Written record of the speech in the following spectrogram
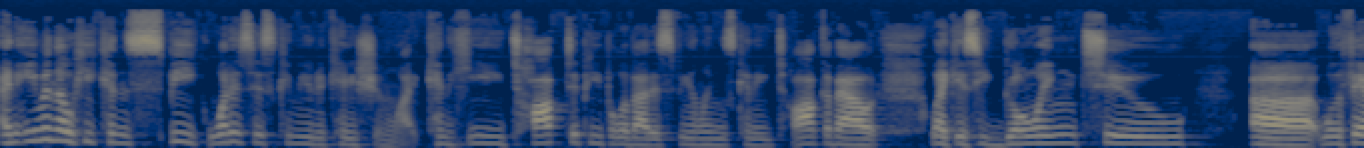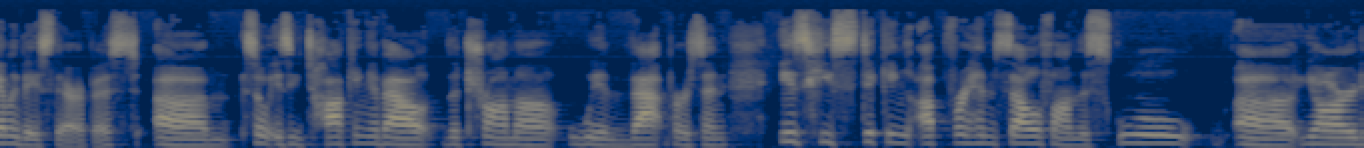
and even though he can speak, what is his communication like? Can he talk to people about his feelings? Can he talk about, like, is he going to uh, well, a family based therapist. Um, so, is he talking about the trauma with that person? Is he sticking up for himself on the school uh, yard?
